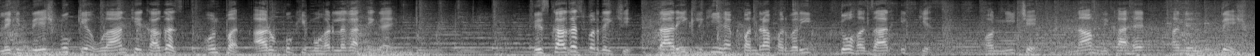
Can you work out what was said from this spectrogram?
लेकिन देशमुख के उड़ान के कागज़ उन पर आरोपों की मुहर लगाते गए। इस कागज़ पर देखिए, तारीख लिखी है 15 फरवरी 2021 और नीचे नाम लिखा है अनिल देशमुख।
